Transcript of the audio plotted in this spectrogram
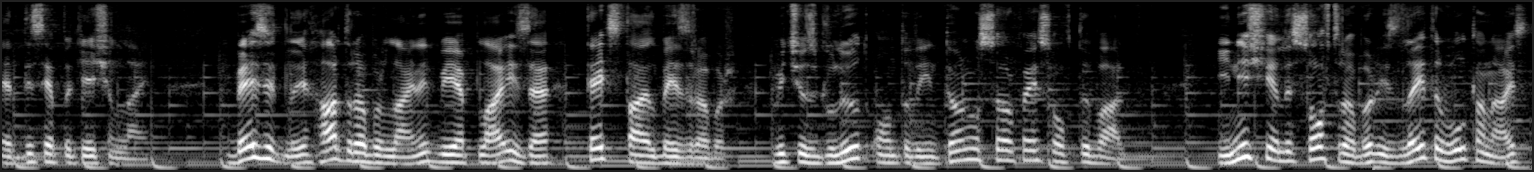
at this application line. Basically, hard rubber lining we apply is a textile-based rubber, which is glued onto the internal surface of the valve. Initially, soft rubber is later vulcanized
